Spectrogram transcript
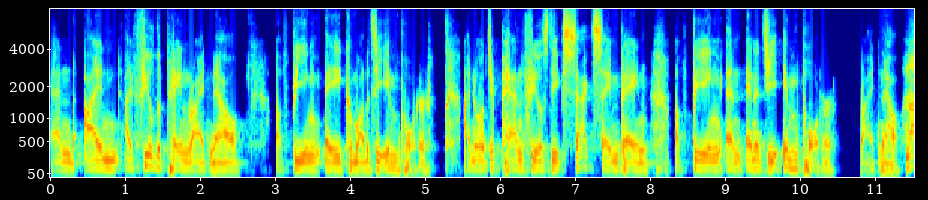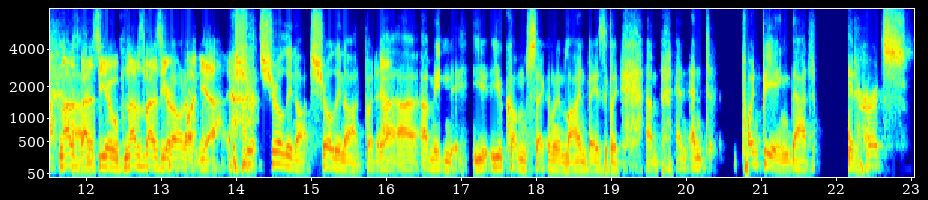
And I, I feel the pain right now of being a commodity importer. I know Japan feels the exact same pain of being an energy importer right now. Not not as um, bad as you, not as bad as Europe, no, no, but yeah. sure, surely not, surely not. But yeah. uh, I mean, you, you come second in line basically. Um, and and point being that it hurts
